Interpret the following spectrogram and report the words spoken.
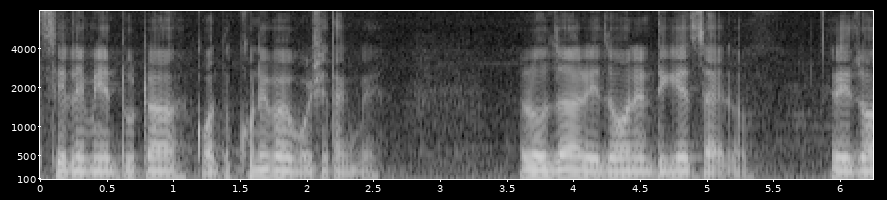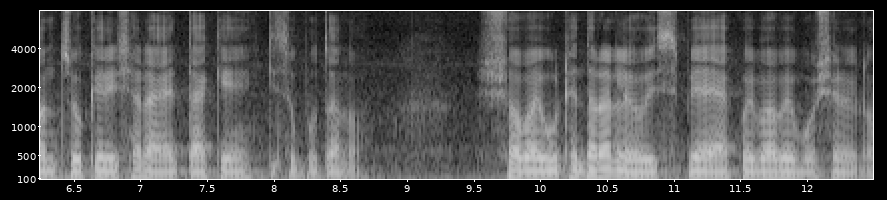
ছেলে মেয়ে দুটা কতক্ষণ এভাবে বসে থাকবে? রোজা রেজওয়ানের দিকে চাইল। রেজওয়ান চোখের ইশারায় তাকে কিছু বোঝালো। সবাই উঠে দাঁড়ালেও স্প্রিয়া একইভাবে বসে রইল।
